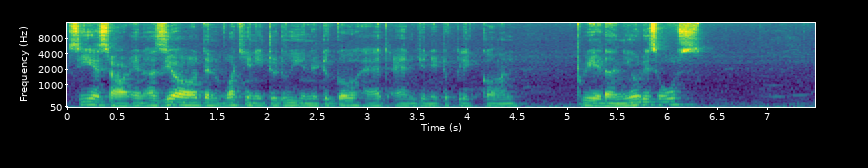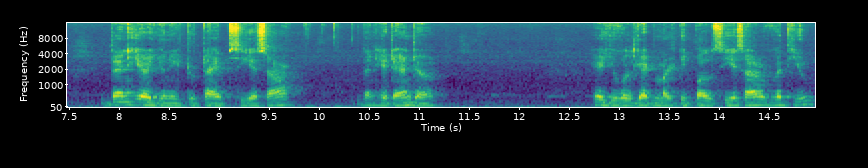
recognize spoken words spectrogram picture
CSR in Azure then what you need to do you need to go ahead and you need to click on create a new resource then here you need to type CSR then hit enter. Here you will get multiple CSR with you.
